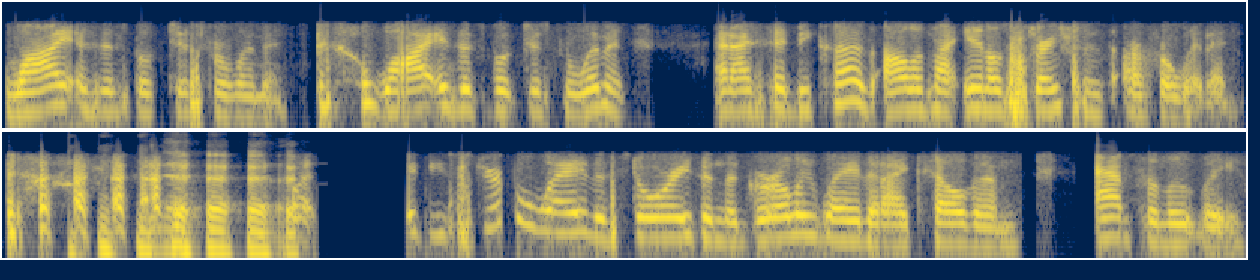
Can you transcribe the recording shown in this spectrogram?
"Why is this book just for women? Why is this book just for women?" And I said, because all of my illustrations are for women. but if you strip away the stories in the girly way that I tell them, absolutely.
